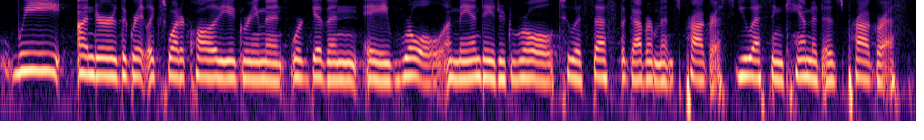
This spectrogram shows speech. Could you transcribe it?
we, under the Great Lakes Water Quality Agreement, were given a role, a mandated role, to assess the government's progress, U.S. and Canada's progress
